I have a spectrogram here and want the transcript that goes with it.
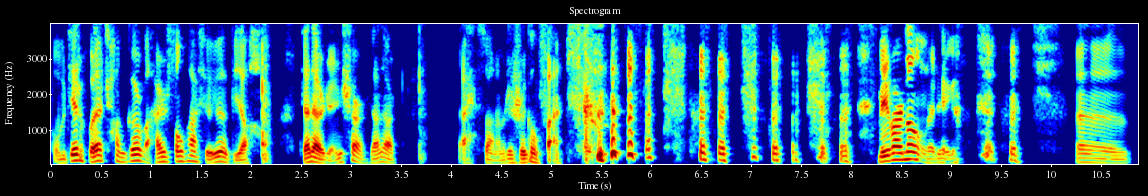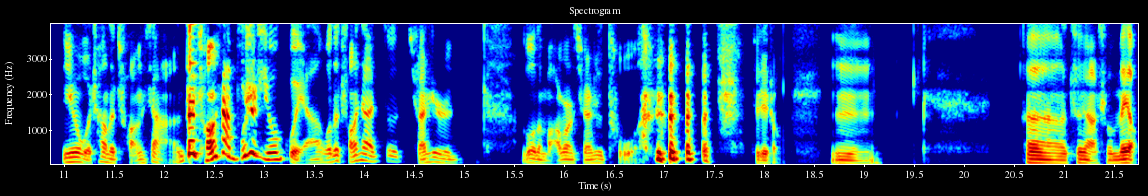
我们接着回来唱歌吧，还是风花雪月比较好，讲点人事儿，讲点，哎，算了吧，这事更烦，没法弄了，这个。嗯，因为我唱的床下，但床下不是只有鬼啊，我的床下就全是落的毛毛，全是土，就这种。嗯嗯，村长说没有，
